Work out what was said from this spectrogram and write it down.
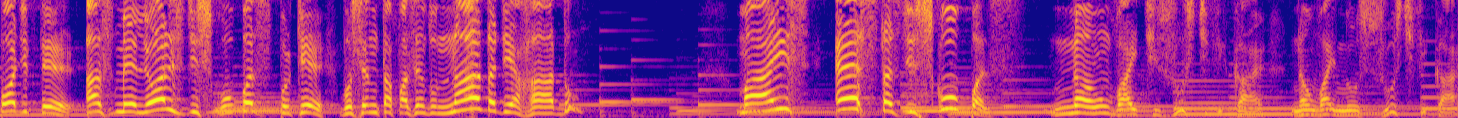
pode ter as melhores desculpas, porque você não está fazendo nada de errado, mas estas desculpas não vai te justificar, não vai nos justificar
